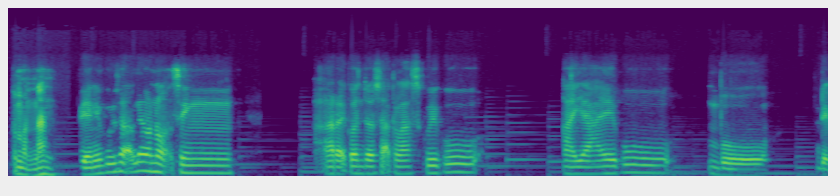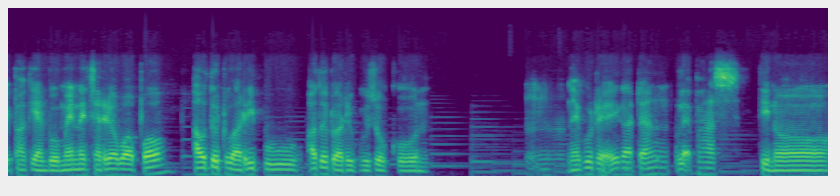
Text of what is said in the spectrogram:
Temenan. biyen iku soalnya ono sing arek kanca sak kelasku iku ayahe ku mbo di bagian mbo manajer apa-apa auto 2000, auto 2000 sukun. Mm. Nah, iku dhek kadang lek pas dino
